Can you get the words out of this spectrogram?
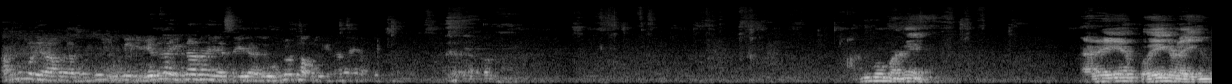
அன்புமணி ராமதாஸ் வந்து இவங்களுக்கு எதிராக என்னதான் ஏன் செய்யறாரு இன்னொரு அவங்களுக்கு என்னதான் ஏன் பிரச்சனை? அன்புமணி நிறைய பொய்களையும்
